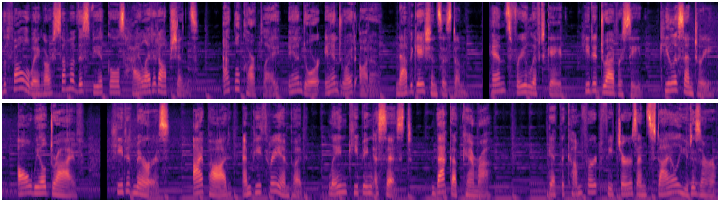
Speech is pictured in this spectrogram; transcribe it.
The following are some of this vehicle's highlighted options. Apple CarPlay and or Android Auto, navigation system, hands-free liftgate, heated driver seat, keyless entry, all-wheel drive, heated mirrors, iPod, MP3 input, lane keeping assist, backup camera. Get the comfort, features, and style you deserve.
